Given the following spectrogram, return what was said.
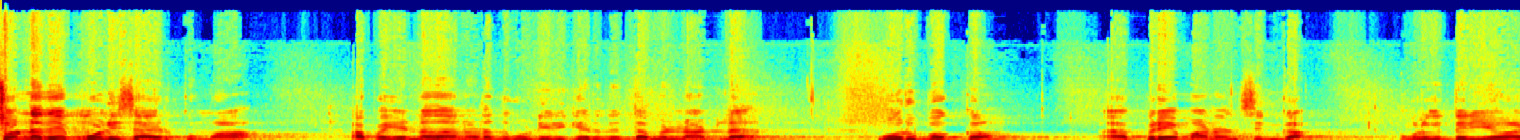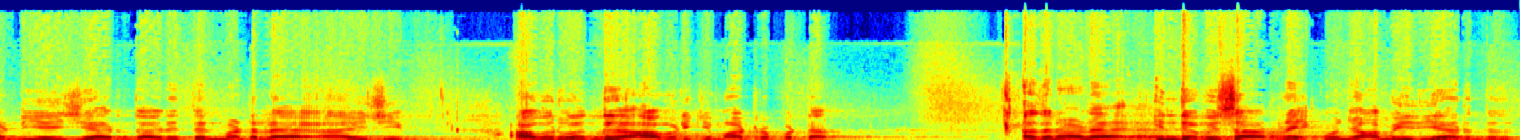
சொன்னதே போலீஸாக இருக்குமா? அப்போ என்னதான் நடந்து கொண்டிருக்கிறது தமிழ்நாட்டில்? ஒரு பக்கம் பிரேமானந்த் சின்ஹா. உங்களுக்கு தெரியும் டிஐஜியாக இருந்தார் தென்மண்டல ஐஜி அவர் வந்து ஆவடிக்கு மாற்றப்பட்டார். அதனால் இந்த விசாரணை கொஞ்சம் அமைதியாக இருந்தது.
